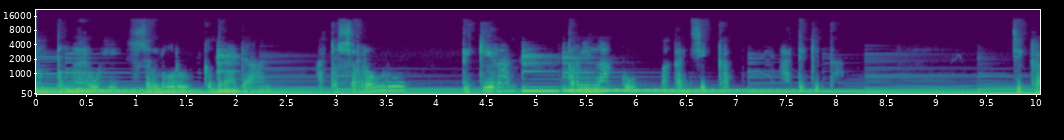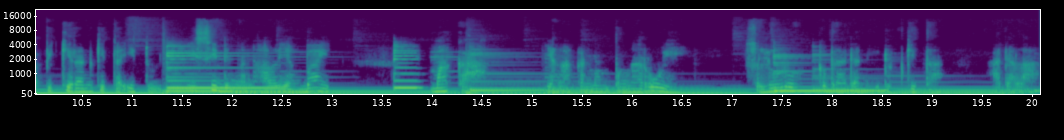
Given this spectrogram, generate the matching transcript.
mempengaruhi seluruh keberadaan atau seluruh pikiran, perilaku, bahkan sikap hati kita. Jika pikiran kita itu diisi dengan hal yang baik, maka yang akan mempengaruhi seluruh keberadaan hidup kita adalah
